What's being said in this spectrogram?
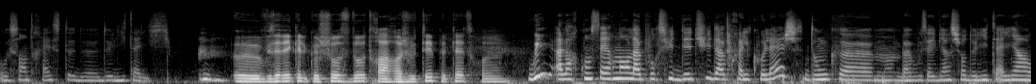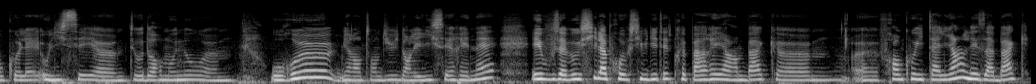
au centre-est de l'Italie. Euh, vous avez quelque chose d'autre à rajouter peut-être euh Oui, alors concernant la poursuite d'études après le collège, donc euh, bah, vous avez bien sûr de l'italien au, au lycée Théodore Monod au Reux, bien entendu dans les lycées rennais, et vous avez aussi la possibilité de préparer un bac franco-italien, les ABAC,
